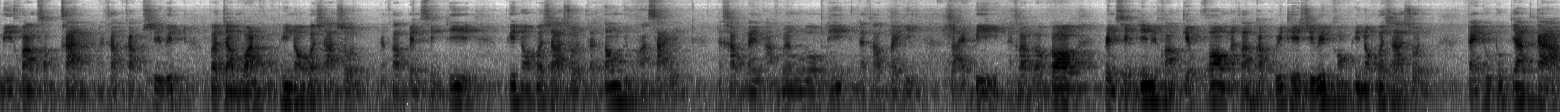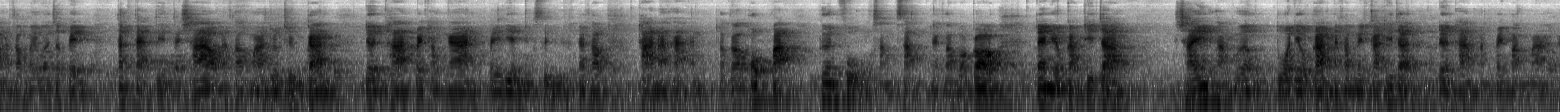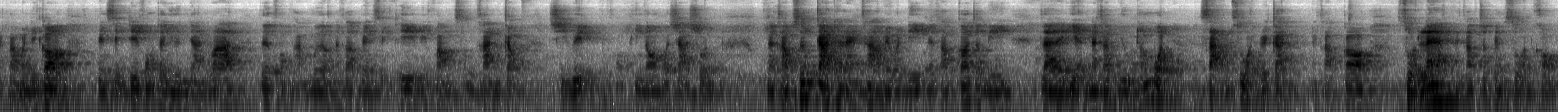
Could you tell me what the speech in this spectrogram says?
มีความสำคัญนะครับกับชีวิตประจำวันของพี่น้องประชาชนนะครับ เป็นสิ่งที่พี่น้องประชาชนจะต้องอยู่อาศัยนะครับในผังเมืองรวมนี้นะครับไปอีกหลายปีนะครับแล้วก็เป็นสิ่งที่มีความเกี่ยวข้องนะครับกับวิถีชีวิตของพี่น้องประชาชนในทุกๆย่างก้าวนะครับ ไม่ว่าจะเป็นตั้งแต่ตื่นแต่เช้านะครับ มาจนถึงการเดินทางไปทำงานไปเรียนหนังสือนะครับ ทานอาหารแล้วก็พบปะเพื่อนฝูงสังสรรค์นะครับ แล้วก็ได้มีโอกาสที่จะ ใช้ผังเมืองตัวเดียวกันนะครับในการที่จะเดินทางผ่านไปผ่านมานะครับวันนี้ก็เป็นสิ่งที่คงจะยืนยันว่าเรื่องของผังเมืองนะครับเป็นสิ่งที่มีความสำคัญกับชีวิตของพี่น้องประชาชนนะครับซึ่งการแถลงข่าวในวันนี้นะครับก็จะมีรายละเอียดนะครับอยู่ทั้งหมด 3 ส่วนด้วยกันนะครับก็ส่วนแรกนะครับจะเป็นส่วนของ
